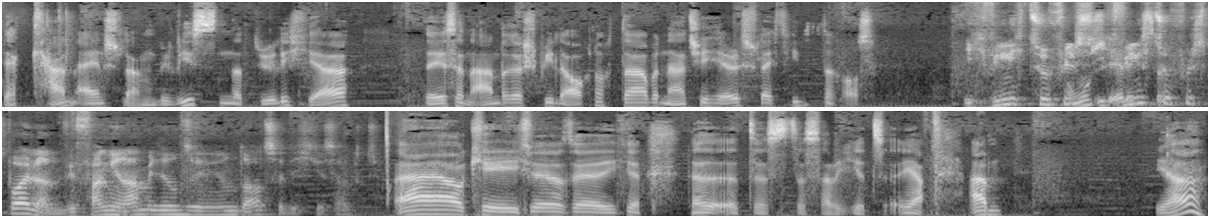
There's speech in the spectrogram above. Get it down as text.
Der kann einschlagen. Wir wissen natürlich, ja, da ist ein anderer Spieler auch noch da, aber Najee Harris vielleicht hinten raus. Ich will nicht zu viel, ich will nicht zu viel spoilern. Wir fangen an mit unseren In- und Outs, hätte ich gesagt. Ah, okay. Ich, ich, das, das, das habe ich jetzt. Ja. Ähm, ja,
